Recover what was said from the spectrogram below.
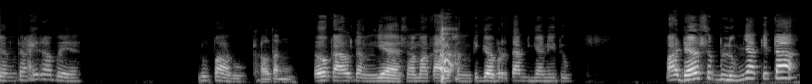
yang terakhir apa ya? Lupa aku. Kalteng. oh Kalteng. Ya sama Kalteng. Tiga pertandingan itu. Padahal sebelumnya kita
